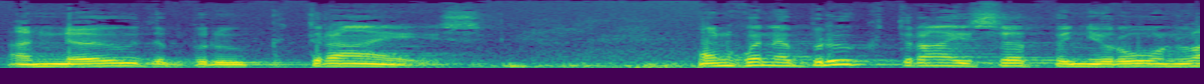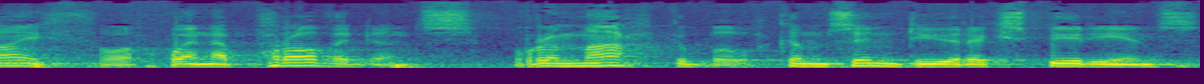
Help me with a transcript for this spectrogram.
and now the brook dries. And when a brook dries up in your own life, or when a providence remarkable comes into your experience,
